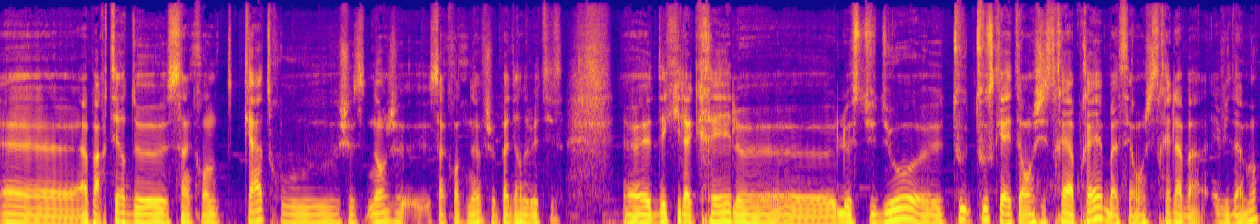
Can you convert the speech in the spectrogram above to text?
À partir de 54 ou je, non je, 59 je veux pas dire de bêtises dès qu'il a créé le, le studio tout, tout ce qui a été enregistré après bah, c'est enregistré là-bas évidemment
